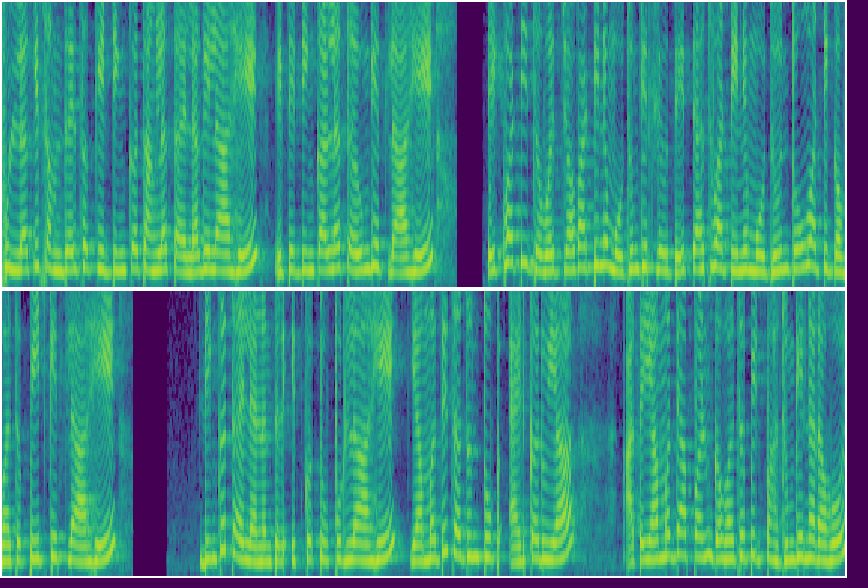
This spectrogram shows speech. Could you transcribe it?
फुलला की समजायचं की डिंक चांगला तळला गेला आहे. इथे डिंकाला तळून घेतलं आहे. एक वाटी जवळ ज्या वाटीने मोजून घेतले होते त्याच वाटीने मोजून दोन वाटी गव्हाचं पीठ घेतलं आहे. डिंक तळल्यानंतर इतकं तूप उरलं आहे. यामध्येच अजून तूप ॲड करूया. आता यामध्ये आपण गव्हाचं पीठ भाजून घेणार आहोत.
